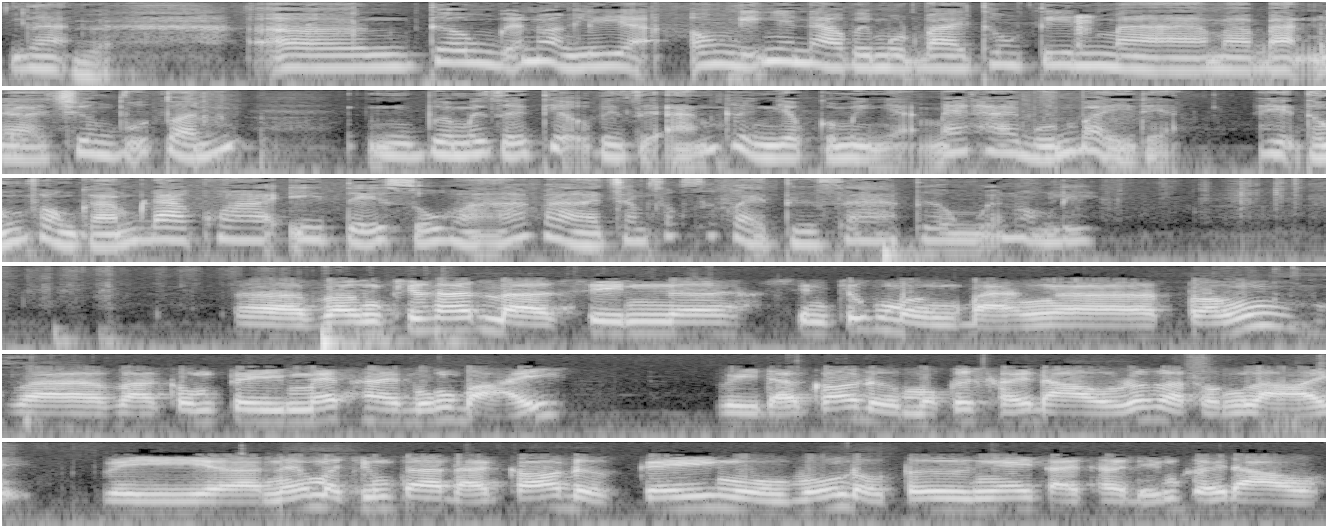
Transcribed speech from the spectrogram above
Dạ. dạ. À, thưa ông Nguyễn Hoàng Ly ạ, ông nghĩ như nào về một bài thông tin mà mà bạn uh, Trương Vũ Tuấn vừa mới giới thiệu về dự án khởi nghiệp của mình ạ, MET 247 đấy ạ, hệ thống phòng khám đa khoa y tế số hóa và chăm sóc sức khỏe từ xa, thưa ông Nguyễn Hoàng Ly. À, vâng, trước hết là xin uh, xin chúc mừng bạn uh, Tuấn và và công ty MET 247 vì đã có được một cái khởi đầu rất là thuận lợi. Vì uh, nếu mà chúng ta đã có được cái nguồn vốn đầu tư ngay tại thời điểm khởi đầu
